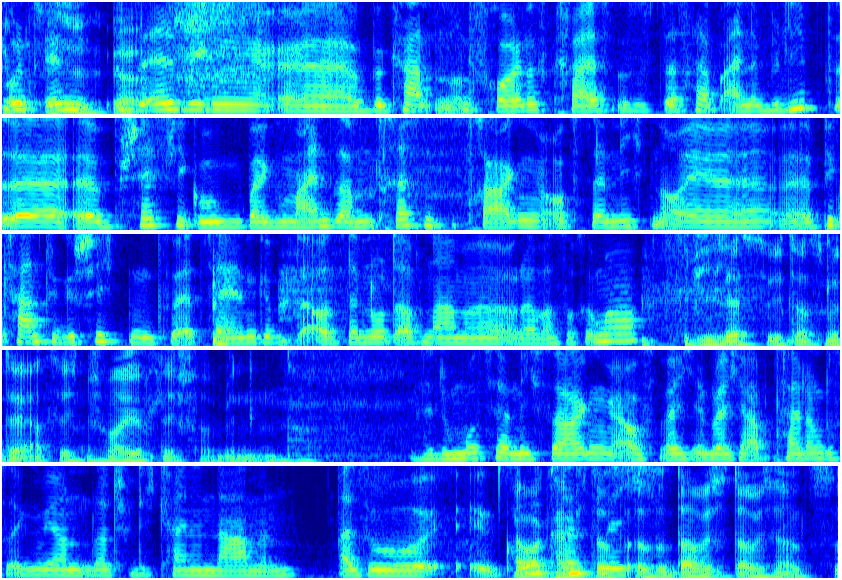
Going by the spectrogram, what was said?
und im ja. selbigen äh, Bekannten- und Freundeskreis ist es deshalb eine beliebte äh, Beschäftigung, bei gemeinsamen Treffen zu fragen, ob es da nicht neue, äh, pikante Geschichten zu erzählen gibt aus der Notaufnahme oder was auch immer. Wie lässt sich das mit der ärztlichen Schweigepflicht verbinden? Du musst ja nicht sagen, aus welch, in welcher Abteilung das irgendwie und natürlich keine Namen. Also äh, Aber kann ich das, also darf ich, darf ich als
